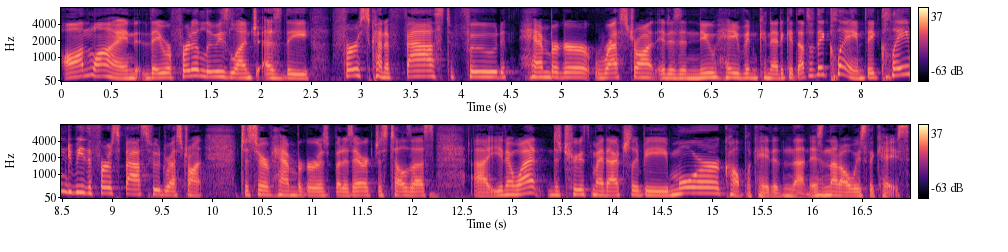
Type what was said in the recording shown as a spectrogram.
online, they refer to Louis Lunch as the first kind of fast food hamburger restaurant. It is in New Haven, Connecticut. That's what they claim. They claim to be the first fast food restaurant to serve hamburgers. But as Eric just tells us, uh, you know what? The truth might actually be more complicated than that. Isn't that always the case?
